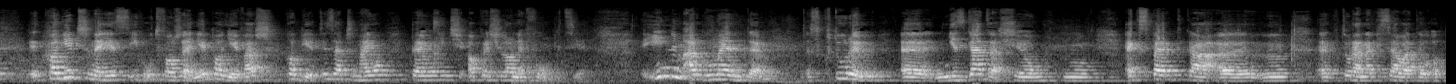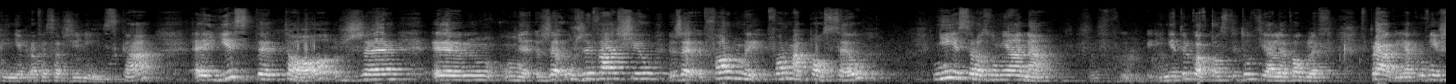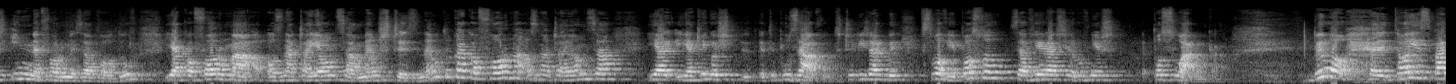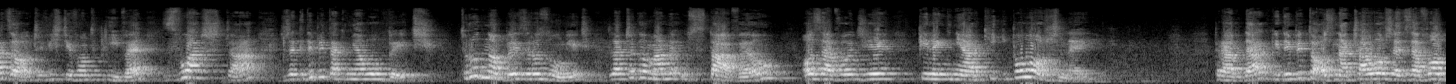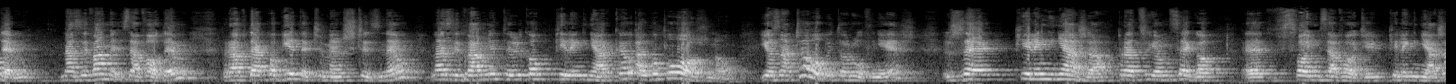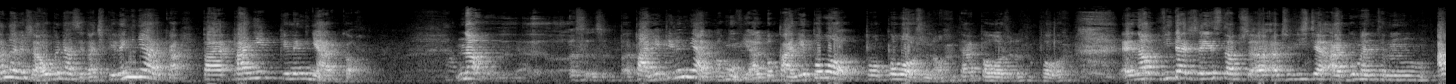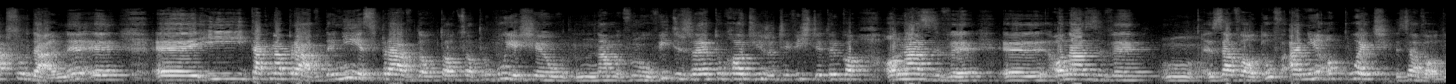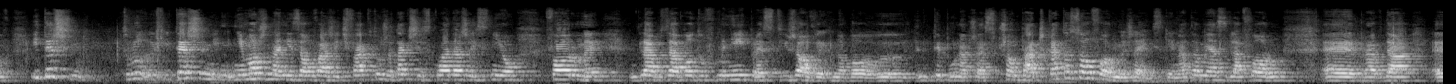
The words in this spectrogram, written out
konieczne jest ich utworzenie, ponieważ kobiety zaczynają pełnić określone funkcje. Innym argumentem, z którym e, nie zgadza się mm, ekspertka, e, która napisała tę opinię, profesor Zielińska, jest to, że, że używa się, że formy, forma poseł nie jest rozumiana i nie tylko w Konstytucji, ale w ogóle w, w prawie, jak również inne formy zawodów, jako forma oznaczająca mężczyznę, tylko jako forma oznaczająca jak, jakiegoś typu zawód, czyli jakby w słowie poseł zawiera się również posłanka. Było, to jest bardzo oczywiście wątpliwe, zwłaszcza, że gdyby tak miało być, trudno by zrozumieć, dlaczego mamy ustawę o zawodzie pielęgniarki i położnej prawda? Gdyby to oznaczało, że zawodem nazywamy zawodem, prawda, kobietę czy mężczyznę, nazywamy tylko pielęgniarkę albo położną. I oznaczałoby to również, że pielęgniarza pracującego e, w swoim zawodzie, pielęgniarza, należałoby nazywać pielęgniarka. Pa, panie pielęgniarko. No, panie pielęgniarko mówi, albo panie poło, po, położno, tak, położ, po, e, no widać, że jest to oczywiście argument mm, absurdalny e, e, i tak naprawdę nie jest prawdą to, co próbuje się nam wmówić, że tu chodzi rzeczywiście tylko o nazwy, o nazwy mm, zawodów, a nie o płeć zawodów. I też I też nie można nie zauważyć faktu, że tak się składa, że istnieją formy dla zawodów mniej prestiżowych, no bo y, typu na przykład sprzątaczka to są formy żeńskie, natomiast dla form e, prawda, e,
